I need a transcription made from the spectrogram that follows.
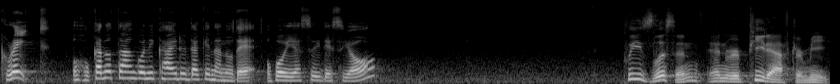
Great を他の単語に変えるだけなので覚えやすいですよ Please listen and repeat after me.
